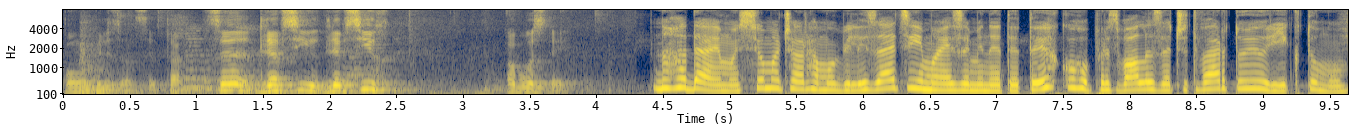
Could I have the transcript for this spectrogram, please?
по мобілізації. Так, це для всіх, для всіх областей. Нагадаємо, сьома черга мобілізації має замінити тих, кого призвали за четвертою рік тому.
